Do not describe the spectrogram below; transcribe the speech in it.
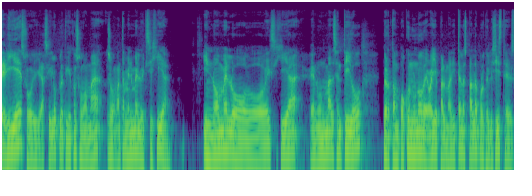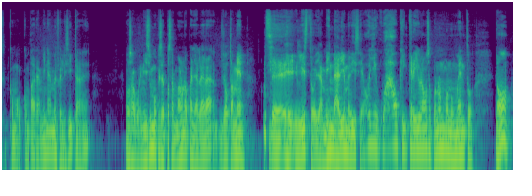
pedí eso y así lo platiqué con su mamá, su mamá también me lo exigía y no me lo exigía en un mal sentido, pero tampoco en uno de, oye, palmadita en la espalda porque lo hiciste. Es como, compadre, a mí nadie me felicita, ¿eh? O sea, buenísimo que sepas armar una pañalera, yo también. y listo. Y a mí nadie me dice, oye, wow, qué increíble, vamos a poner un monumento. No.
